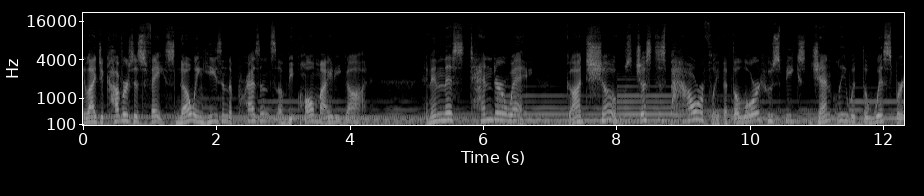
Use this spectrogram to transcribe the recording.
Elijah covers his face, knowing he's in the presence of the Almighty God. And in this tender way, God shows just as powerfully that the Lord who speaks gently with the whisper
